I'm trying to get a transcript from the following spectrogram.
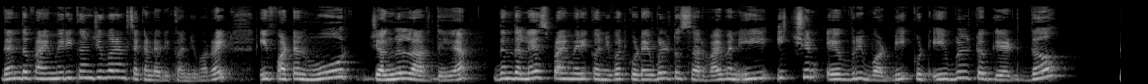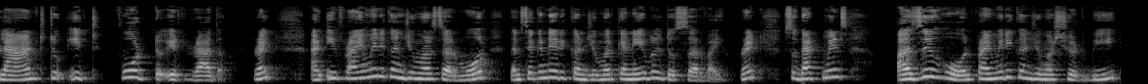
Then the primary consumer and secondary consumer right? If at all more jungle are there then the less primary consumer could able to survive and each and everybody could able to get the plant to eat food to eat rather right? And if primary consumers are more then secondary consumer can able to survive right? So that means as a whole primary consumer should be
